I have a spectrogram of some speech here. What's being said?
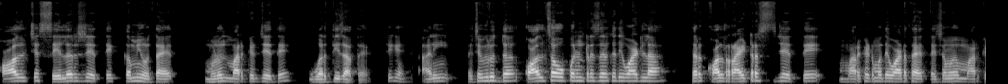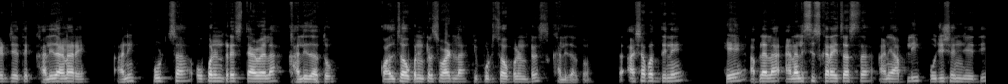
कॉलचे सेलर्स जे आहेत ते कमी होत आहेत म्हणून मार्केट जे आहे ते वरती जात आहे. ठीक आहे? आणि त्याच्या विरुद्ध कॉलचा ओपन इंटरेस्ट जर कधी वाढला तर कॉल रायटर्स जे आहेत ते मार्केटमध्ये वाढत आहेत. त्याच्यामुळे मार्केट जे आहे ते खाली जाणार आहे आणि पुढचा ओपन इंटरेस्ट त्यावेळेला खाली जातो. कॉलचा ओपन इंटरेस्ट वाढला की पुढचा ओपन इंटरेस्ट खाली जातो. तर अशा पद्धतीने हे आपल्याला अनालिसिस करायचं असतं आणि आपली पोझिशन जी आहे ती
